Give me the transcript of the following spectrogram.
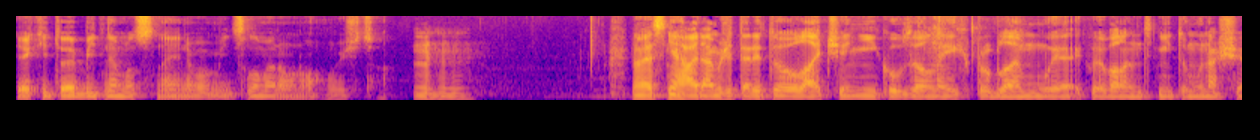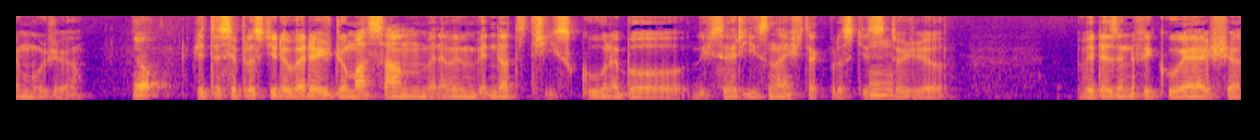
jaký to je být nemocný nebo mít zlomenou nohu, víš co. Mm-hmm. No jasně hádám, že tady to léčení kouzelných problémů je ekvivalentní tomu našemu, že jo? Jo. Že ty si prostě dovedeš doma sám, nevím, vyndat třísku, nebo když se řízneš, tak prostě mm. si to, že jo, vydezinfikuješ a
